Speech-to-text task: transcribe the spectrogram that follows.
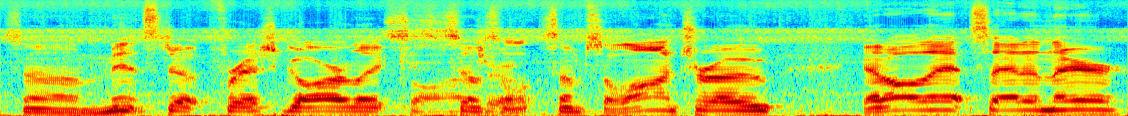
some minced up fresh garlic, some Cilantro. some cilantro. Got all that sat in there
